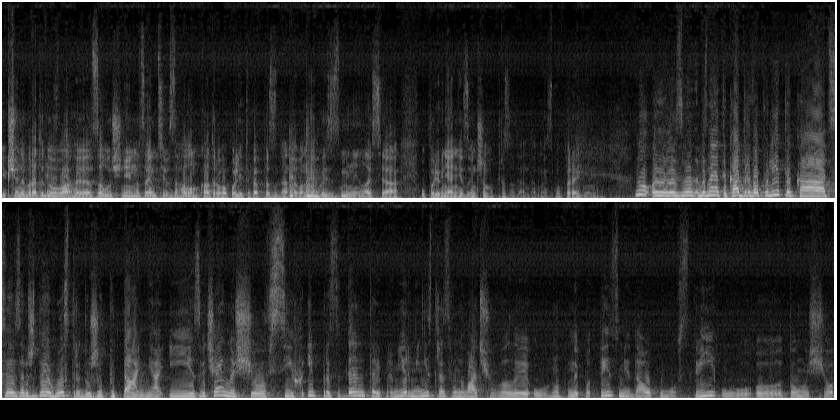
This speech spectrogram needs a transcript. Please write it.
Якщо не брати до уваги залучення іноземців, загалом кадрова політика президента, вона якось змінилася у порівнянні з іншими президентами, з попередніми. Ну, е, ви знаєте, кадрова політика це завжди гостре дуже питання. І звичайно, що всіх і президента, і прем'єр-міністра звинувачували у ну, непотизмі, да, у кумовстві, у, о, тому, що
